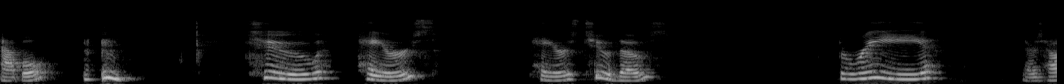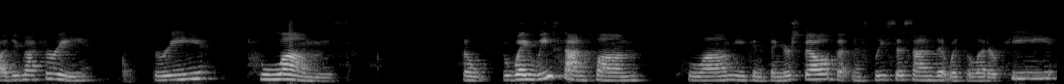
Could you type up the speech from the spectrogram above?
apple, two pears, pears, two of those, three, there's how I do my three, three plums. So the way we sign plum, plum you can finger spell, but Miss Lisa signs it with the letter P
